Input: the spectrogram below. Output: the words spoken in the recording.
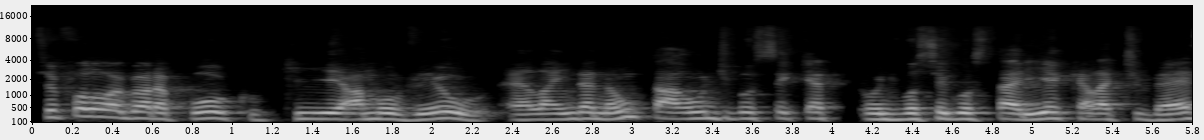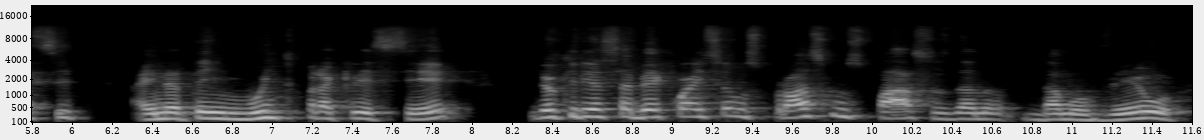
você falou agora há pouco que a Moveu, ela ainda não está onde você quer, onde você gostaria que ela tivesse, ainda tem muito para crescer. Eu queria saber quais são os próximos passos da, da Moveu,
